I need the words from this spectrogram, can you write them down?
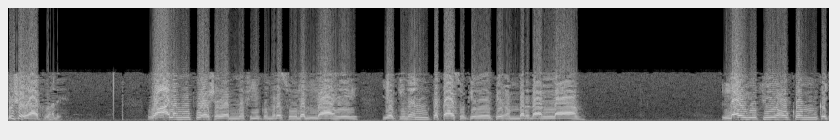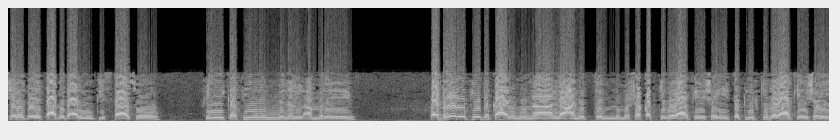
پوښه یاد باندې وعلموا پوشیم نفیکم رسول الله یقینا پتاسو کې پیغمبر د الله لو یطیعکم کچر دے تابداریو کی ستاسو فی کثیر من الامر پډیرو کې د کارونو نا لعنتم نو مشقت کې بوا کې شي تکلیف کې بوا کې شي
